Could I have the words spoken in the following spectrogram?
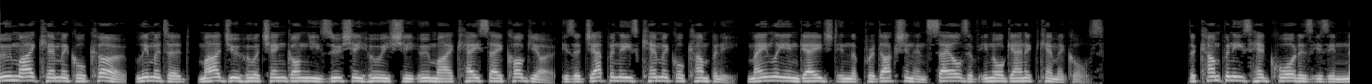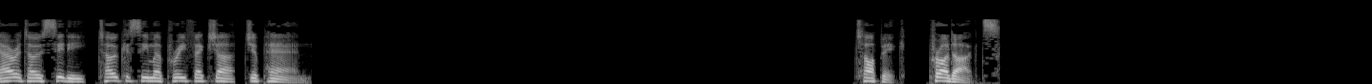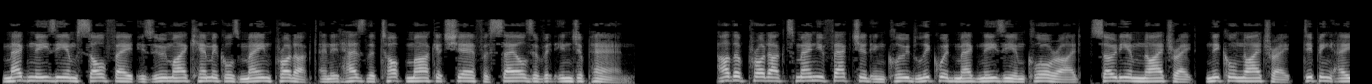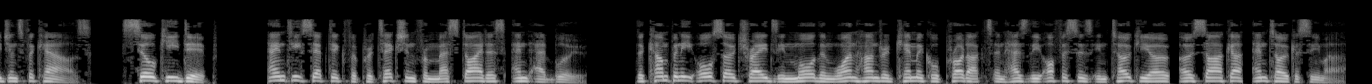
Umai Chemical Co., Limited, Majuhuachengongi Zushi Huishi Umai Keisei Kogyo is a Japanese chemical company, mainly engaged in the production and sales of inorganic chemicals. The company's headquarters is in Naruto City, Tokushima Prefecture, Japan. Products Magnesium sulfate is Umai Chemical's main product and it has the top market share for sales of it in Japan. Other products manufactured include liquid magnesium chloride, sodium nitrate, nickel nitrate, dipping agents for cows, silky dip, antiseptic for protection from mastitis and AdBlue. The company also trades in more than 100 chemical products and has the offices in Tokyo, Osaka, and Tokushima.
